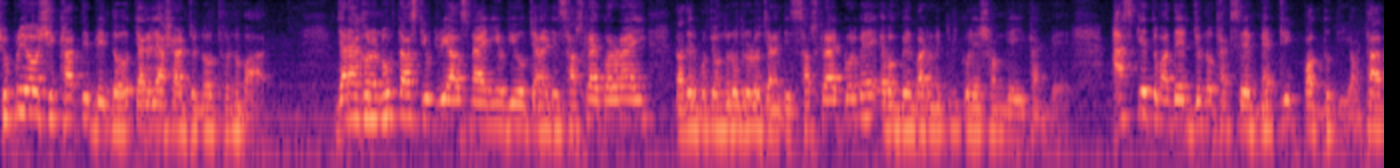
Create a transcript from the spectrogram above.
সুপ্রিয় শিক্ষার্থীবৃন্দ চ্যানেলে আসার জন্য ধন্যবাদ। যারা এখনও নুরতাস টিউটোরিয়ালস নাইন ইউটিউব চ্যানেলটি সাবস্ক্রাইব করো নাই, তাদের প্রতি অনুরোধ রইল চ্যানেলটি সাবস্ক্রাইব করবে এবং বেল বাটনে ক্লিক করে সঙ্গেই থাকবে। আজকে তোমাদের জন্য থাকছে মেট্রিক পদ্ধতি, অর্থাৎ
